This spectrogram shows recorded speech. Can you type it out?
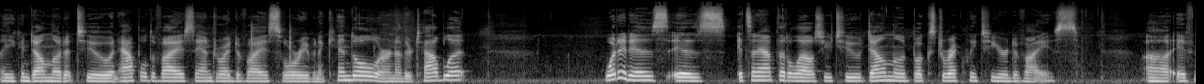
Uh, you can download it to an Apple device, Android device, or even a Kindle or another tablet. What it is is it's an app that allows you to download books directly to your device. Uh, if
